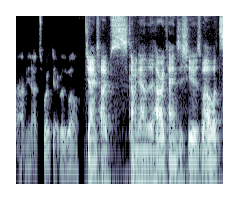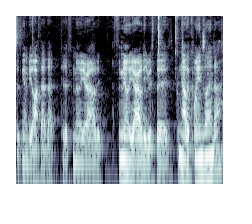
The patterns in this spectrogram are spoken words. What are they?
um, you know it's worked out really well. James Hopes coming down to the Hurricanes this year as well. What's it going to be like that? That bit of familiarity, familiarity with the another Queenslander.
